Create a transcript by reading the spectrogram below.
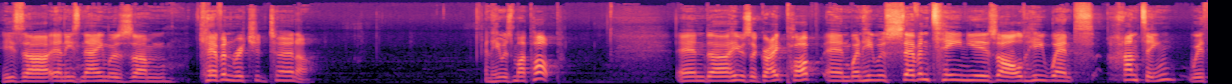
He's, uh, and his name was um, Kevin Richard Turner. And he was my pop. And uh, he was a great pop. And when he was 17 years old, he went hunting with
